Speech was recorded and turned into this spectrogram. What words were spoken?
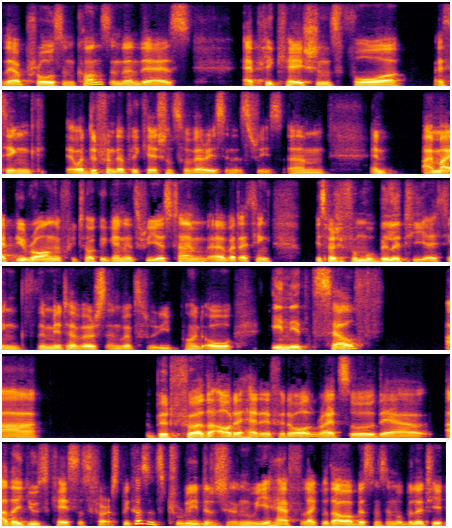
there are pros and cons, and then there's applications for I think or different applications for various industries. Um, and I might be wrong if we talk again in three years' time, uh, but I think, especially for mobility, I think the metaverse and Web 3.0 in itself are a bit further out ahead if at all right? So there are other use cases first. Because it's truly digital and we have like with our business and mobility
